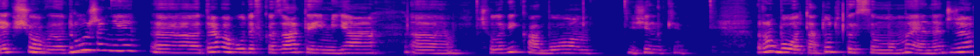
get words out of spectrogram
Якщо ви одружені, е, треба буде вказати ім'я е, чоловіка або жінки. Робота. Тут писимо менеджер,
